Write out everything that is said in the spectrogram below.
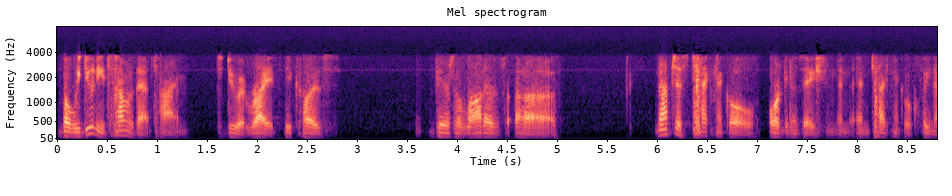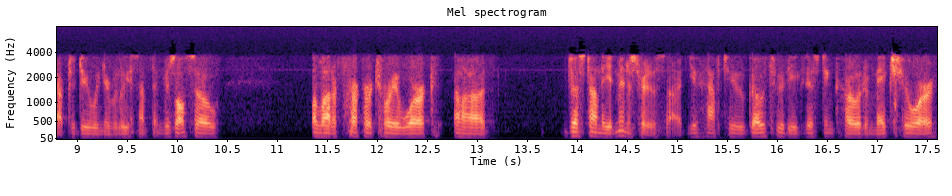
but we do need some of that time to do it right because there's a lot of uh, not just technical organization and, and, technical cleanup to do when you release something. There's also a lot of preparatory work uh, just on the administrative side. You have to go through the existing code and make sure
